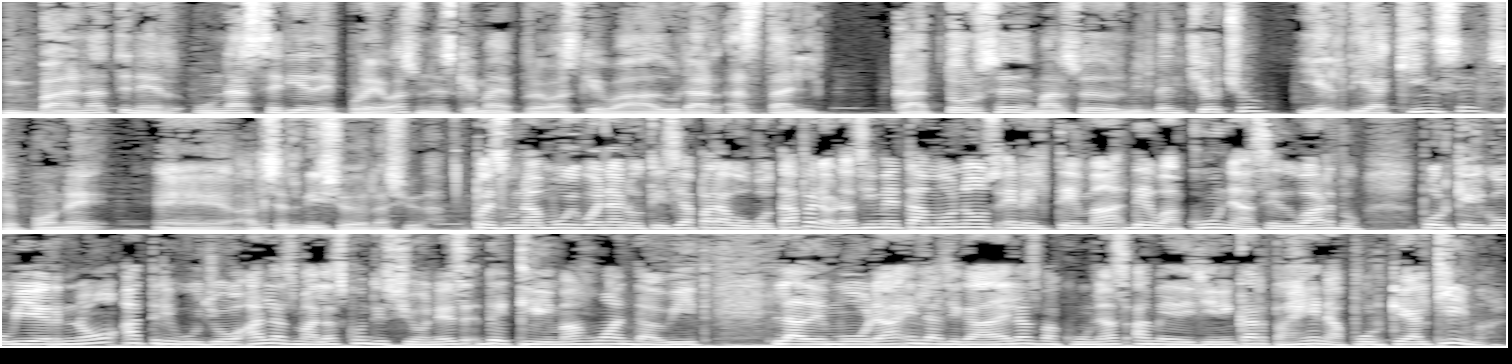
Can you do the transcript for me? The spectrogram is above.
van a tener una serie de pruebas, un esquema de pruebas que va a durar hasta el 14 de marzo de 2028 y el día 15 se pone eh, al servicio de la ciudad. Pues una muy buena noticia para Bogotá, pero ahora sí metámonos en el tema de vacunas, Eduardo, porque el gobierno atribuyó a las malas condiciones de clima, Juan David, la demora en la llegada de las vacunas a Medellín y Cartagena. ¿Por qué al clima?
